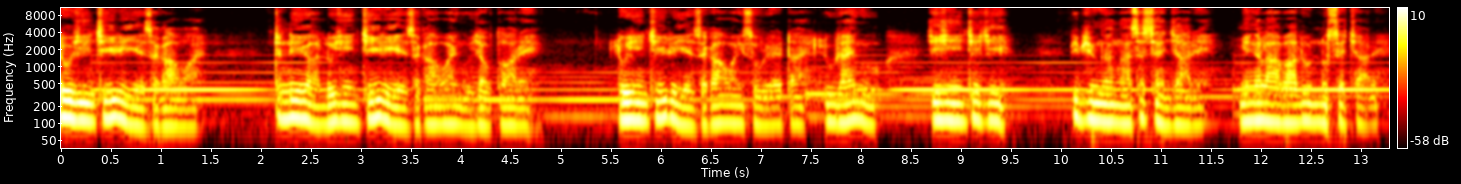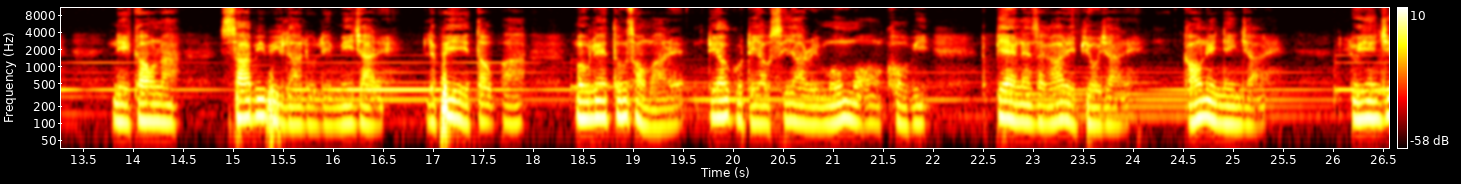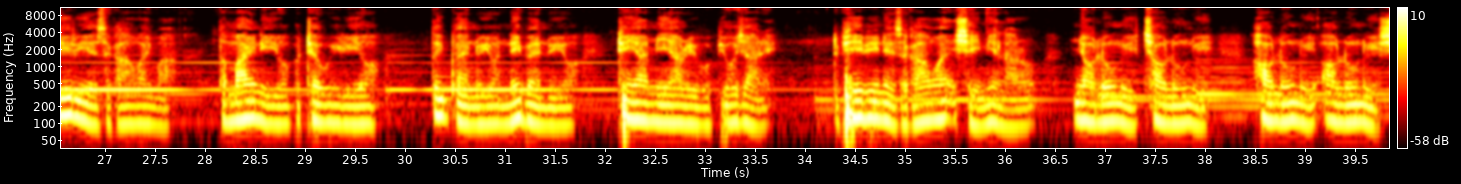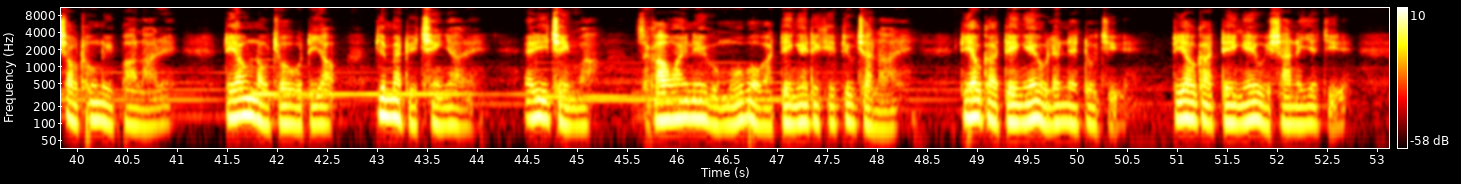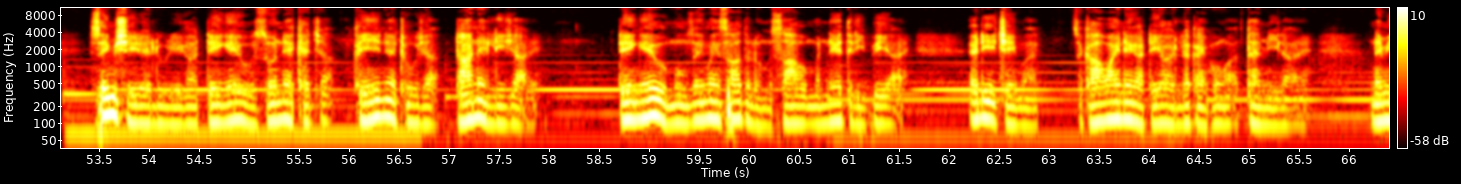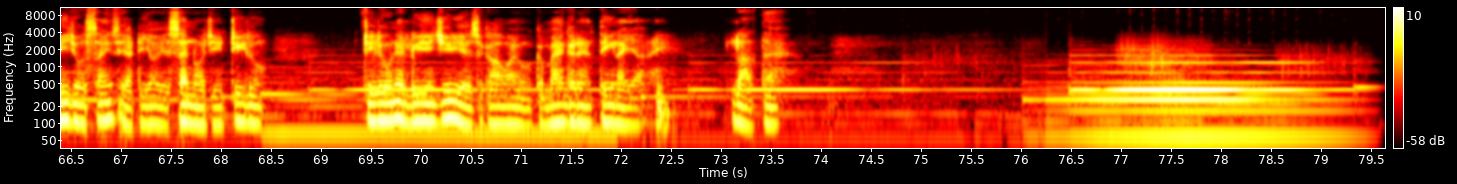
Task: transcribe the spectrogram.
လူရင်ကြီးတွေရဲ့စကားဝိုင်းတနေ့ကလူရင်ကြီးတွေရဲ့စကားဝိုင်းကိုရောက်သွားတယ်လူရင်ကြီးတွေရဲ့စကားဝိုင်းဆိုတဲ့အတိုင်းလူတိုင်းကိုရည်ရင်ကြီးကြီးပြပြငါငါဆက်ဆံကြတယ်မင်္ဂလာပါလို့နှုတ်ဆက်ကြတယ်နေကောင်းလားစားပြီးပြီလားလို့လည်းမေးကြတယ်လက်ဖေးရတောက်ပါမုံလဲသုံးဆောင်ပါတဲ့တယောက်ကိုတယောက်ဆရာတွေမုံမော်အောင်ခေါ်ပြီးအပြန်အလှန်စကားတွေပြောကြတယ်ခေါင်းတွေငိမ့်ကြတယ်လူရင်ကြီးတွေရဲ့စကားဝိုင်းမှာ သမိုင်းတွေရောပထဝီတွေရောသိပ္ပံတွေရောနိဗ္ဗာန်တွေရောထင်ရမြင်ရတွေကိုပြောကြတယ်။တဖြည်းဖြည်းနဲ့စကားဝိုင်းအရှိန်မြင့်လာတော့မြောက်လုံးတွေခြောက်လုံးတွေဟောက်လုံးတွေအောက်လုံးတွေရှောက်ထုံးတွေပါလာတယ်။တယောက်နောက်ကျောကိုတယောက်ပြစ်မှတ်တွေချိန်ကြတယ်။အဲ့ဒီအချိန်မှာစကားဝိုင်းလေးကိုမိုးပေါ်ကတင်ငယ်တခေပြုတ်ချလာတယ်။တယောက်ကတင်ငယ်ကိုလက်နဲ့တို့ကြည့်တယ်။တယောက်ကတင်ငယ်ကိုရှာနေရက်ကြည့်တယ်။စိတ်မရှိတဲ့လူတွေကတင်ငယ်ကိုဇွန်းနဲ့ခတ်ကြခရင်နဲ့ထိုးကြဓာတ်နဲ့လီးကြတယ်။ တင်ငယ်ကိုမုံစိမ့်မိုင်းစားတယ်လို့မစားဘူးမနေတတိပေးရတယ်။အဲ့ဒီအချိန်မှာစကားဝိုင်းတွေကတယောက်ရဲ့လက်ကင်ဖုံးကအတန်မြည်လာတယ်။နမီကျော်ဆိုင်းဆရာတယောက်ရဲ့စံတော်ချင်းတီလုံးဒီလိုနဲ့လူရင်ကြီးရဲ့စကားဝိုင်းကိုကမန်းကရန်သိမ်းလိုက်ရတယ်။လာတန်း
